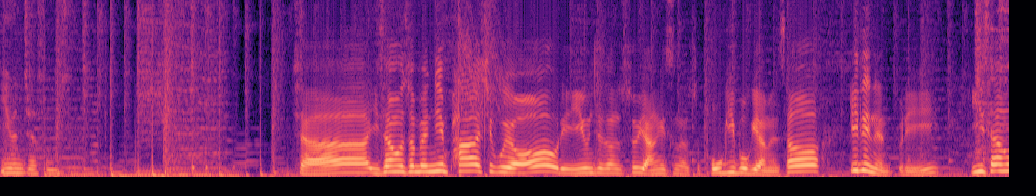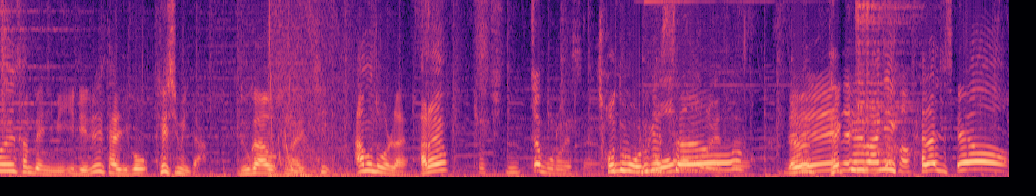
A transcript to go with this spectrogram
이운재 선수. 자, 이상운 선배님 파하시고요. 우리 이운재 선수, 양희승 선수 보기 보기 하면서 1위는 우리 이상운 선배님이 1위를 달리고 계십니다. 누가 우승할지 아무도 몰라요. 알아요? 저 진짜 모르겠어요. 저도 모르겠어요. 모르겠어요. 여러분 네네, 댓글 많이 진짜. 달아주세요.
